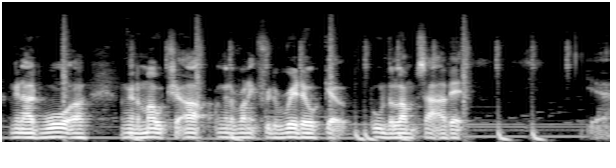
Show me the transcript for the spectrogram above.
I'm going to add water. I'm going to mulch it up. I'm going to run it through the riddle, get all the lumps out of it. Yeah.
